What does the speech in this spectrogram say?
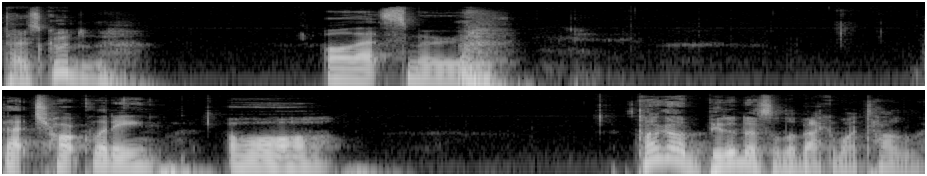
Tastes good. Oh, that's smooth. that chocolatey. Oh, kind of got a bitterness on the back of my tongue.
